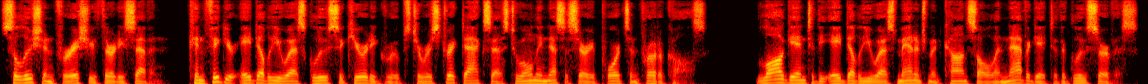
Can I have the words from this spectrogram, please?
Solution for Issue 37 Configure AWS Glue security groups to restrict access to only necessary ports and protocols. Log in to the AWS Management Console and navigate to the Glue service.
